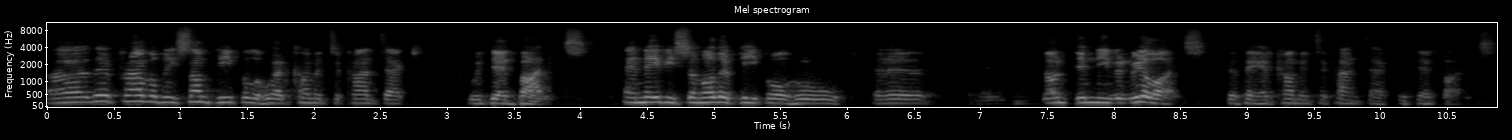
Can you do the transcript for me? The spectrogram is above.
uh, there are probably some people who have come into contact with dead bodies, and maybe some other people who uh, didn't even realize that they had come into contact with dead bodies.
